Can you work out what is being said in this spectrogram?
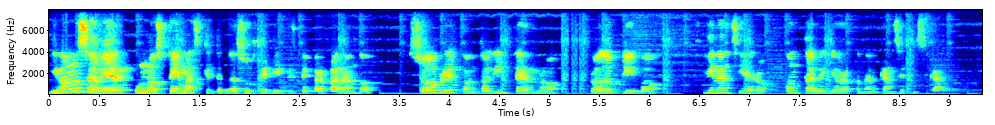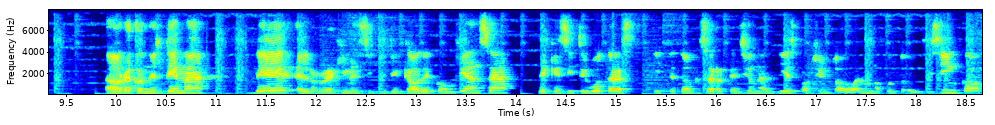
Y vamos a ver unos temas que te voy a sugerir que esté preparando sobre el control interno, productivo, financiero, contable y ahora con alcance fiscal. Ahora con el tema del régimen simplificado de confianza, de que si tributas y te tengo que hacer retención al 10% o al 1.25%,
